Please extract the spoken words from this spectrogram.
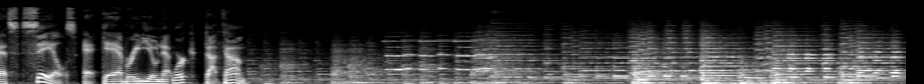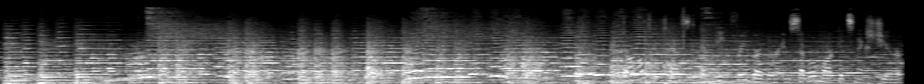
That's sales at gabradionetwork.com. Several markets next year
